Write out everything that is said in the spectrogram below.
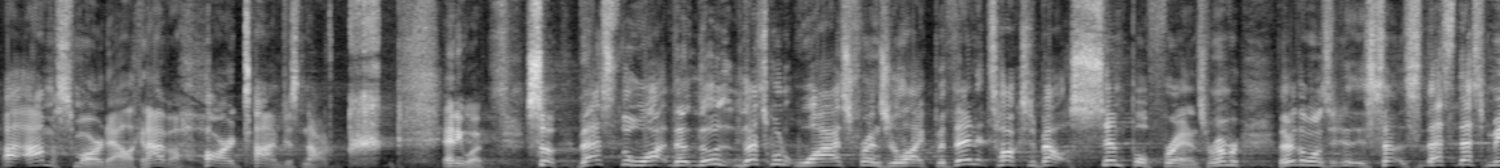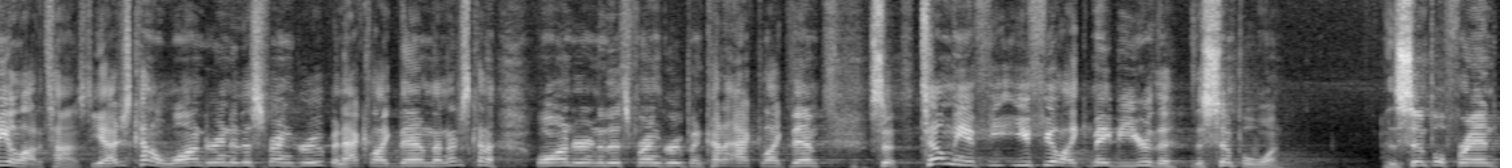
I'm a smart aleck, and I have a hard time just not. Anyway, so that's, the, those, that's what wise friends are like. But then it talks about simple friends. Remember, they're the ones that this. That's, that's me a lot of times. Yeah, I just kind of wander into this friend group and act like them. Then I just kind of wander into this friend group and kind of act like them. So tell me if you feel like maybe you're the, the simple one. The simple friend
